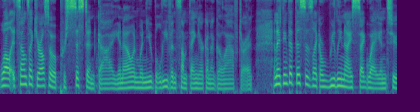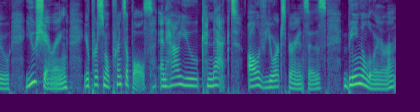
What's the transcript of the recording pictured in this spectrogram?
Well, it sounds like you're also a persistent guy, you know, and when you believe in something, you're going to go after it. And I think that this is like a really nice segue into you sharing your personal principles and how you connect all of your experiences being a lawyer,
